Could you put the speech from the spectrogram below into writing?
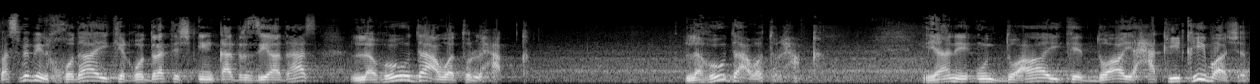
پس ببین، خدایی که قدرتش اینقدر زیاد هست له دعوت الحق. له دعوت الحق. یعنی اون دعایی که دعای حقیقی باشد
